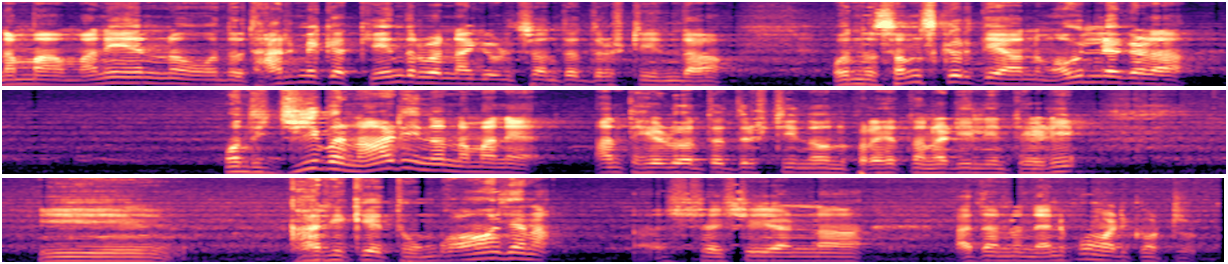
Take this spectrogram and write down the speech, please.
ನಮ್ಮ ಮನೆಯನ್ನು ಒಂದು ಧಾರ್ಮಿಕ ಕೇಂದ್ರವನ್ನಾಗಿ ಉಳಿಸುವಂಥ ದೃಷ್ಟಿಯಿಂದ, ಒಂದು ಸಂಸ್ಕೃತಿಯ, ಒಂದು ಮೌಲ್ಯಗಳ ಒಂದು ಜೀವನಾಡಿ ನನ್ನ ಮನೆ ಅಂತ ಹೇಳುವಂಥ ದೃಷ್ಟಿಯಿಂದ ಒಂದು ಪ್ರಯತ್ನ ನಡೀಲಿ ಅಂತ ಹೇಳಿ ಈ ಕಾರ್ಯಕ್ಕೆ ತುಂಬ ಜನ ಶಶಿಯಣ್ಣ ಅದನ್ನು ನೆನಪು ಮಾಡಿಕೊಟ್ರು.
